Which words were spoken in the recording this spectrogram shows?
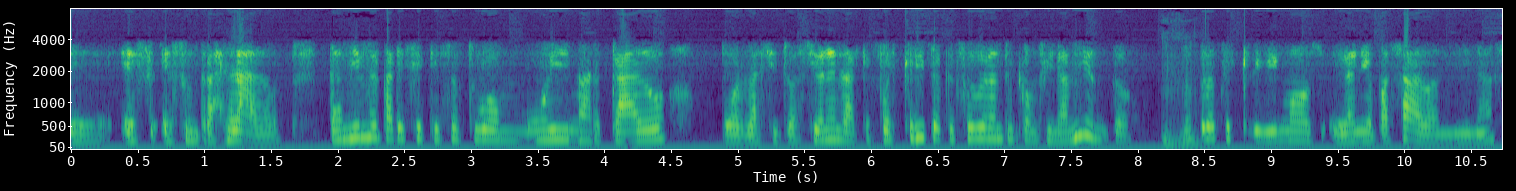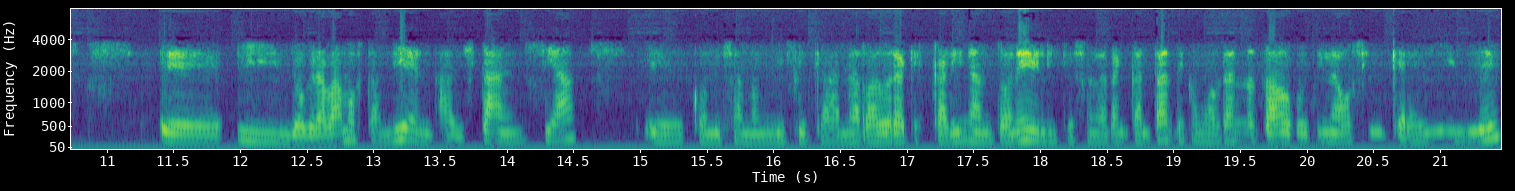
eh, es, es un traslado. También me parece que eso estuvo muy marcado por la situación en la que fue escrito, que fue durante el confinamiento. Nosotros escribimos el año pasado Andinas eh, y lo grabamos también a distancia eh, con esa magnífica narradora que es Karina Antonelli, que es una gran cantante, como habrán notado, porque tiene una voz increíble.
